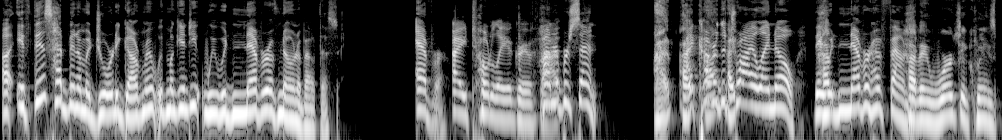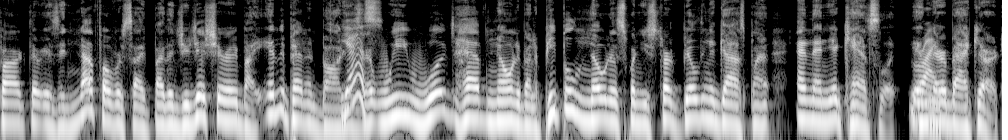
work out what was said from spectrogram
Uh, if this had been a majority government with McGuinty, we would never have known about this, ever. I totally agree with that. Hundred percent. I, I covered the I- trial. I know they have- would never have found it. Having worked at Queen's Park, there is enough oversight by the judiciary, by independent bodies Yes. that we would have known about it. People notice when you start building a gas plant and then you cancel it in Right. their backyard.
